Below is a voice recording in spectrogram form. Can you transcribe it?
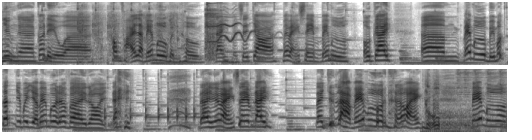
Nhưng uh, có điều uh, không phải là bé Mưa bình thường. Đây mình sẽ cho mấy bạn xem bé Mưa. Ok uh, Bé Mưa bị mất tích nhưng bây giờ bé Mưa đã về rồi. Đây Đây mấy bạn xem đây. Đây chính là bé Mưa nè các bạn bé mưa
